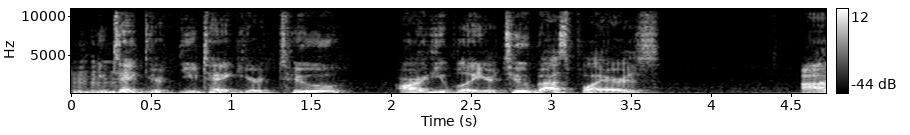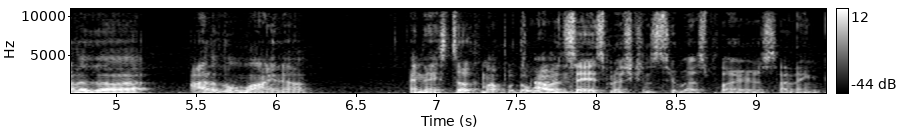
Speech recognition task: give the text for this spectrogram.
Mm-hmm. You take your you take your two arguably your two best players out of the out of the lineup and they still come up with a win. I would say it's Michigan's two best players. I think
